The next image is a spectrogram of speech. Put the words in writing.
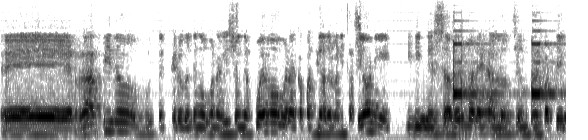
eh, rápido, creo que tengo buena visión de juego, buena capacidad de organización y, de saber manejar los tiempos del partido.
